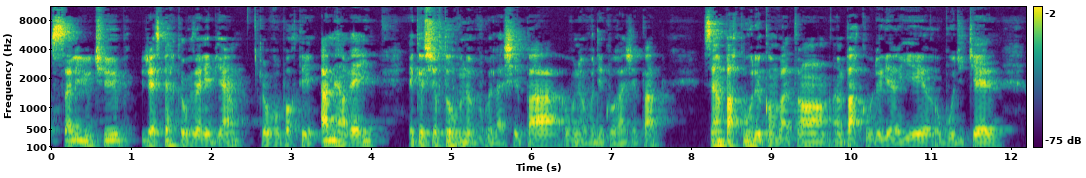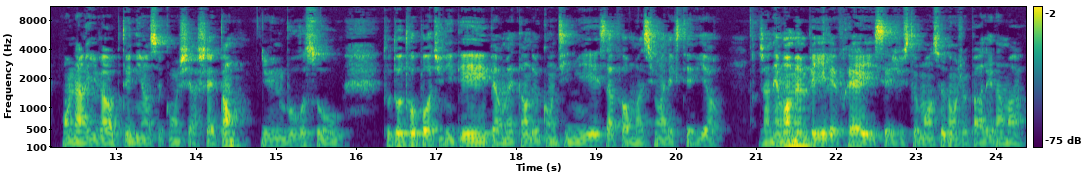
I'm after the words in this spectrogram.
salut YouTube, j'espère que vous allez bien, que vous vous portez à merveille et que surtout vous ne vous relâchez pas, vous ne vous découragez pas. C'est un parcours de combattant, un parcours de guerrier au bout duquel on arrive à obtenir ce qu'on cherchait tant, une bourse ou toute autre opportunité permettant de continuer sa formation à l'extérieur. J'en ai moi-même payé les frais et c'est justement ce dont je parlais dans ma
